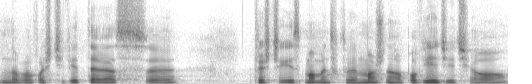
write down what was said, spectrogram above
no bo właściwie teraz e, wreszcie jest moment, w którym można opowiedzieć o,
